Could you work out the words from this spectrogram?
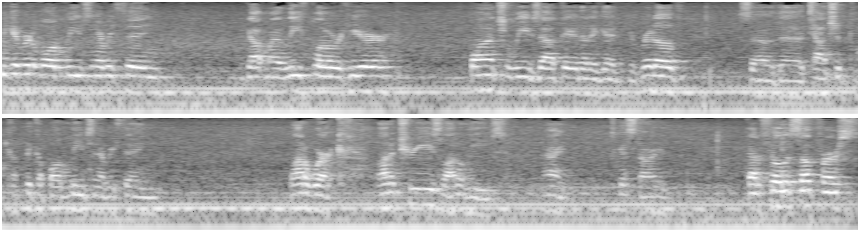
to get rid of all the leaves and everything. I Got my leaf blower here, bunch of leaves out there that I get get rid of. So the township can come pick up all the leaves and everything. A lot of work, a lot of trees, a lot of leaves. All right, let's get started. Got to fill this up first.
